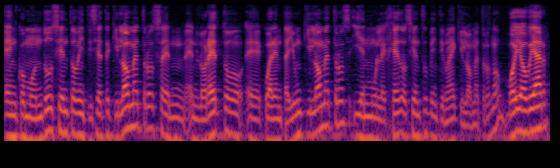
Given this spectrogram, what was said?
En Comondú 127 kilómetros, en, Loreto eh, 41 kilómetros y en Mulegé 229 kilómetros. ¿no? Voy a obviar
